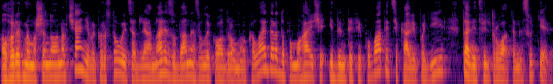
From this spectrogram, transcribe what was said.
Алгоритми машинного навчання використовуються для аналізу даних з великого адронного колайдера, допомагаючи ідентифікувати цікаві події та відфільтрувати несуттєві.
